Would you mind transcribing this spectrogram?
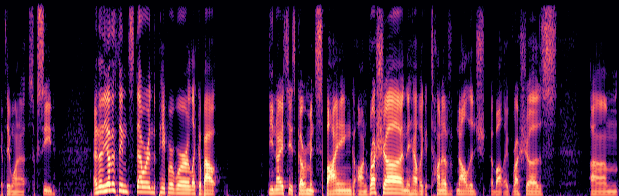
if they want to succeed. And then the other things that were in the paper were like about the United States government spying on Russia, and they have like a ton of knowledge about like Russia's, um,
